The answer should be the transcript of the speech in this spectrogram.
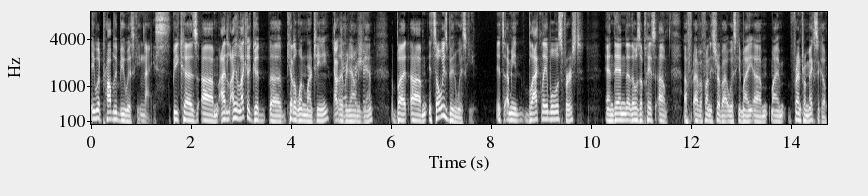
it would probably be whiskey Nice. because um, I, I like a good uh, Ketel One martini Okay, every now and sure. again, but um, it's always been whiskey. It's I mean Black Label was first, and then there was a place. Um, I have a funny story about whiskey. My um, my friend from Mexico,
